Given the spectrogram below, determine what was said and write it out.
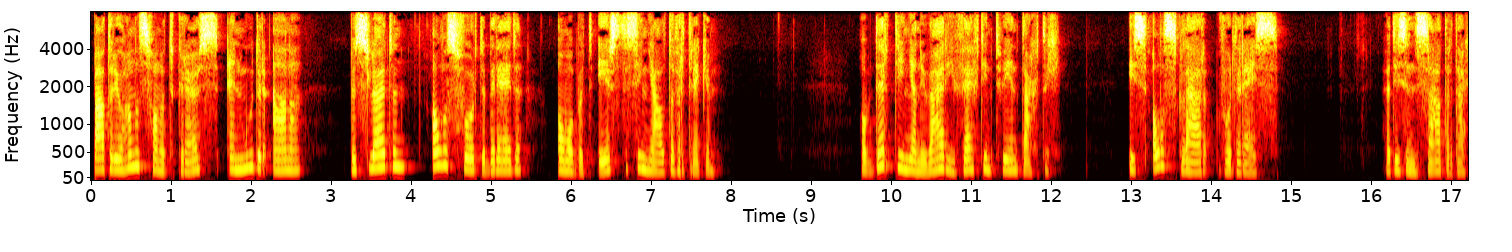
Pater Johannes van het Kruis en moeder Anna besluiten alles voor te bereiden om op het eerste signaal te vertrekken. Op 13 januari 1582 is alles klaar voor de reis. Het is een zaterdag.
